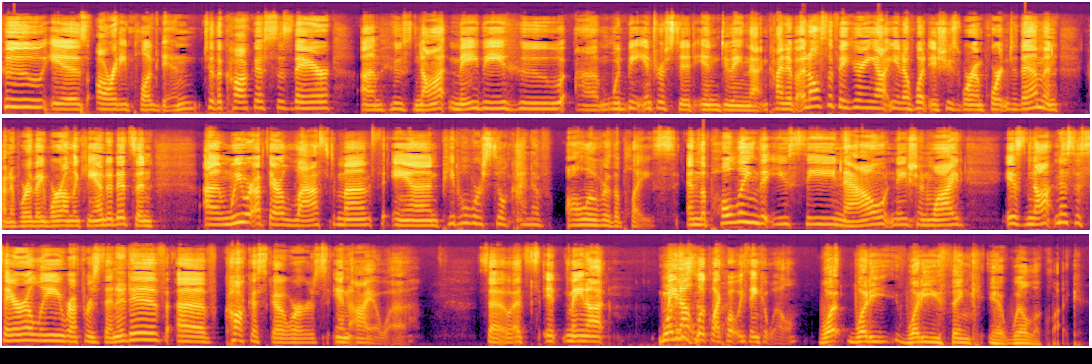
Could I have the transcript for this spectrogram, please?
who is already plugged in to the caucuses there, um, who's not, maybe who um, would be interested in doing that, and kind of, and also figuring out, you know, what issues were important to them and kind of where they were on the candidates. And um, we were up there last month, and people were still kind of all over the place. And the polling that you see now nationwide is not necessarily representative of caucus goers in Iowa. So it's it may not may is not the- look like what we think it will. What what do you what do you think it will look like?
